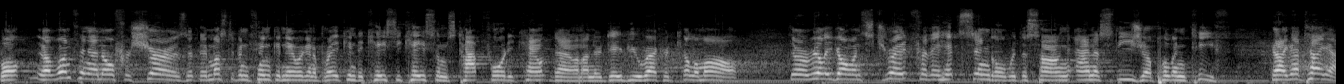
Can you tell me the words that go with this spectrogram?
Well, you know, one thing I know for sure is that they must have been thinking they were going to break into Casey Kasem's top 40 countdown on their debut record, Kill 'Em All. They were really going straight for the hit single with the song Anesthesia Pulling Teeth. I got to tell you,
